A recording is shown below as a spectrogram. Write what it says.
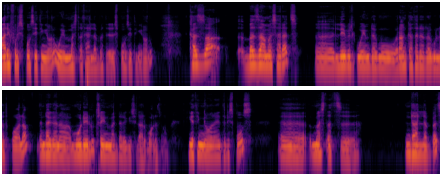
አሪፉ response የትኛው ነው? ወይም መስጠት ያለበት response የትኛው ነው? ከዛ በዛ መሰረት label ወይም ደግሞ rank ከተደረጉለት በኋላ እንደገና ሞዴሉ train መደረግ ይችላል ማለት ነው። የትኛውን አይነት response መስጠት እንዳለበት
